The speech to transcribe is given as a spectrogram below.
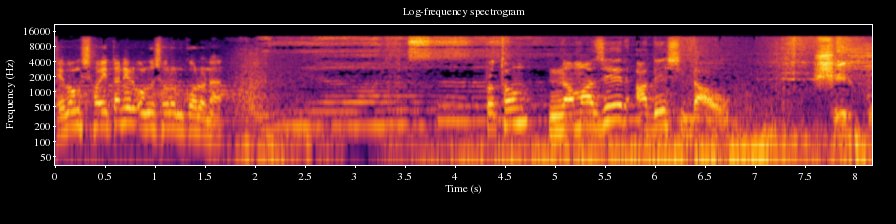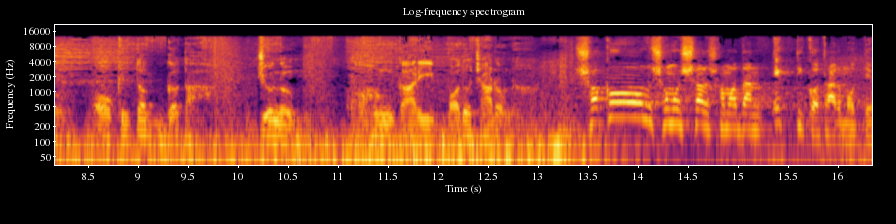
এবং শয়তানের অনুসরণ করো না। প্রথম নামাজের আদেশ দাও। শিল্প অকৃতজ্ঞতা জুলুম অহংকারী পদচারণা। সকল সমস্যার সমাধান একটি কথার মধ্যে।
